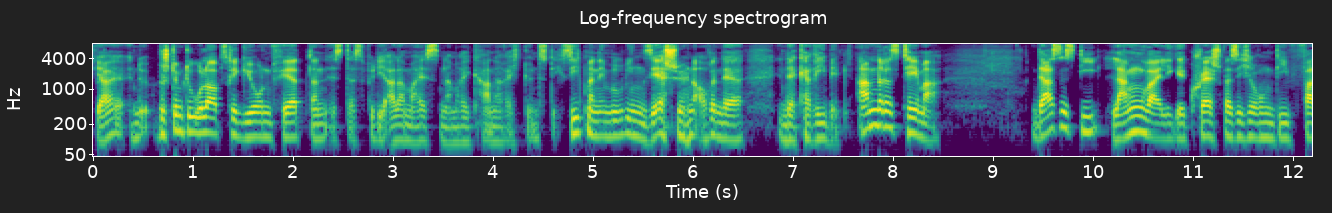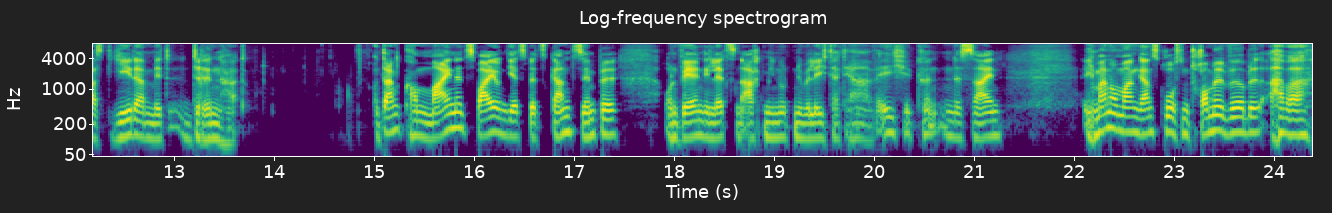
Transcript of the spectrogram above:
ja, in bestimmte Urlaubsregionen fährt, dann ist das für die allermeisten Amerikaner recht günstig. Sieht man im Übrigen sehr schön auch in der, in der Karibik. Anderes Thema. Das ist die langweilige Crash-Versicherung, die fast jeder mit drin hat. Und dann kommen meine zwei und jetzt wird es ganz simpel. Und wer in den letzten acht Minuten überlegt hat, ja, welche könnten das sein? Ich mache nochmal einen ganz großen Trommelwirbel, aber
